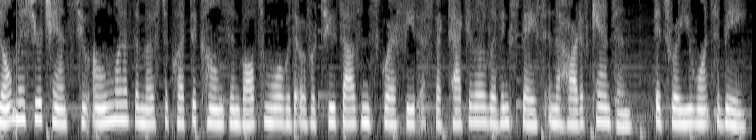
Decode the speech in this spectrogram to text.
Don't miss your chance to own one of the most eclectic homes in Baltimore with over 2,000 square feet of spectacular living space in the heart of Canton. It's where you want to be.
